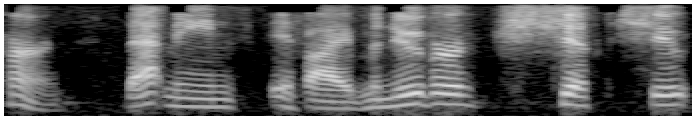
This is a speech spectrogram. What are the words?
turn. That means if I maneuver, shift, shoot,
